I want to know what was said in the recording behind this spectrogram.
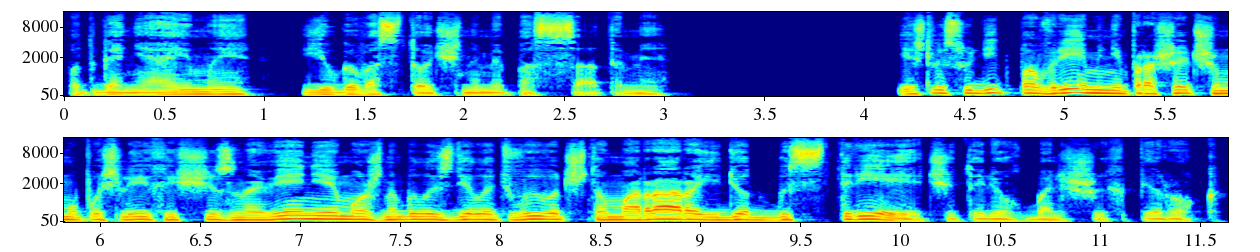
подгоняемые юго-восточными пассатами. Если судить по времени, прошедшему после их исчезновения, можно было сделать вывод, что Марара идет быстрее четырех больших пирог.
